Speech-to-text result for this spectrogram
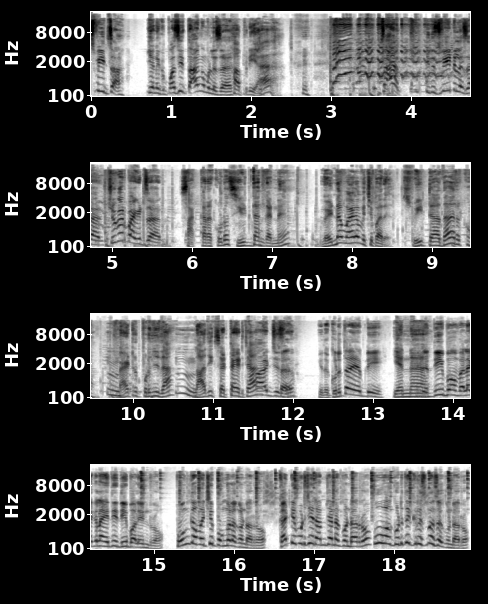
ஸ்வீட்ஸா எனக்கு பசி தாங்க முடியல சார். அப்படியா? சார் இது ஸ்வீட் இல்ல சார். சுகர் பாக்கெட் சார். சக்கரை கூட ஸ்வீட் தான் கண்ணு. வேணா வாயில வச்சு பாரு. ஸ்வீட்டா தான் இருக்கும். மேட்டர் புரிஞ்சுதா? லாஜிக் செட் ஆயிடுச்சா? ஆச்சு சார். இத கொடுத்தா எப்படி? என்ன? இந்த தீபம் விளக்கெல்லாம் ஏத்தி தீபாவளின்றோம். பொங்க வச்சு பொங்கலை கொண்டாடுறோம். கட்டி பிடிச்சி ரம்ஜானை கொண்டாடுறோம். பூவை கொடுத்து கிறிஸ்மஸை கொண்டாடுறோம்.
